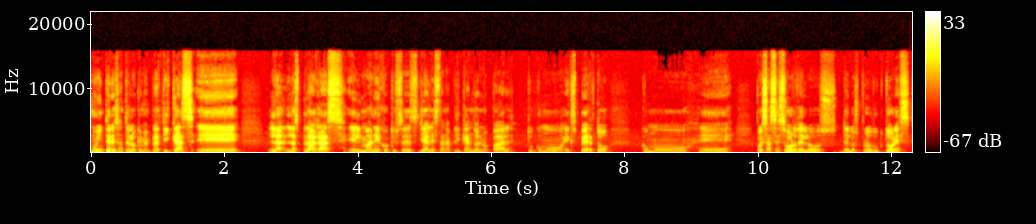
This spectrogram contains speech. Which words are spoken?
Muy interesante lo que me platicas. Eh, las plagas, el manejo que ustedes ya le están aplicando al nopal, tú como experto, como eh, pues asesor de los, de los productores,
